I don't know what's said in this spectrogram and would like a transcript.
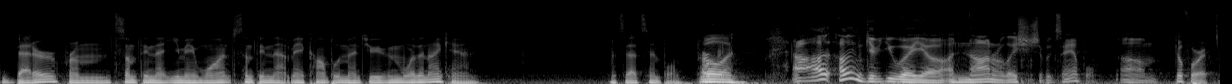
better, from something that you may want, something that may complement you even more than I can. It's that simple. Well, uh, I'll, I'll even give you a uh, a non relationship example. Um, go for it.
